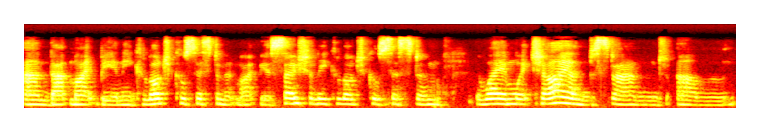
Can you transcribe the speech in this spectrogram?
and that might be an ecological system, it might be a social ecological system. The way in which I understand um,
